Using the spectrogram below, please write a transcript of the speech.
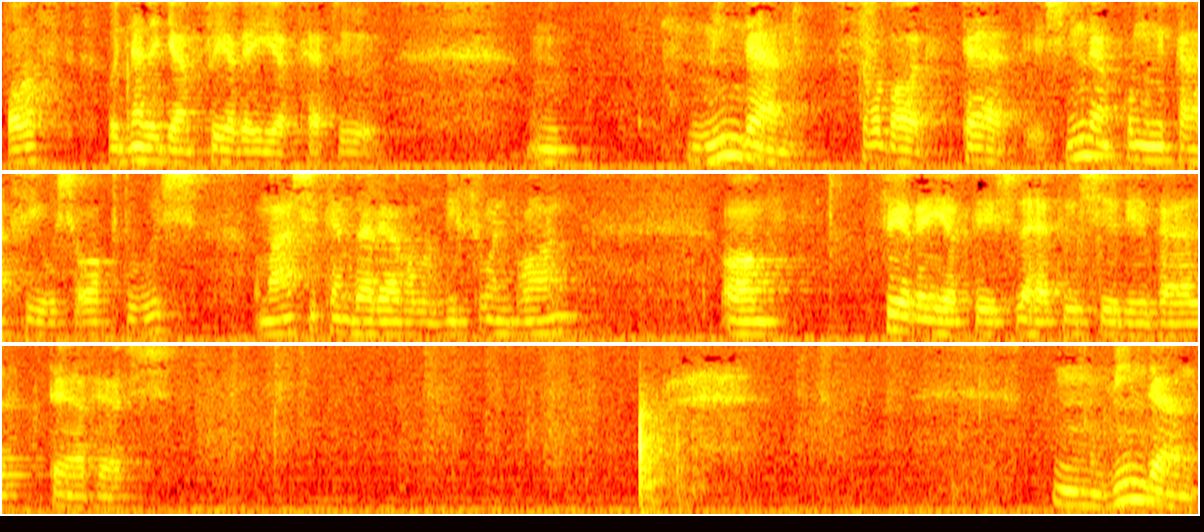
Azt, hogy ne legyen félreérthető. Minden szabad tett és minden kommunikációs aktus a másik emberrel való viszonyban a félreértés lehetőségével terhes. minden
